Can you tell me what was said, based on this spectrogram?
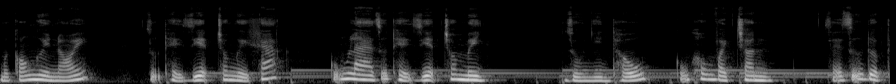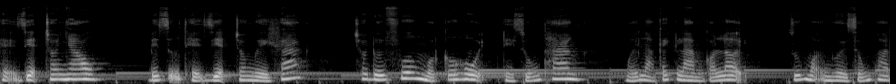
mới có người nói, giữ thể diện cho người khác cũng là giữ thể diện cho mình. Dù nhìn thấu cũng không vạch trần, sẽ giữ được thể diện cho nhau, biết giữ thể diện cho người khác, cho đối phương một cơ hội để xuống thang mới là cách làm có lợi giúp mọi người sống hòa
